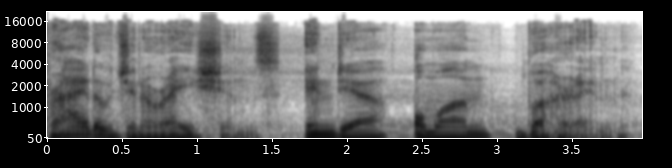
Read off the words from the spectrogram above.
pride of generations India Oman Bahrain.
